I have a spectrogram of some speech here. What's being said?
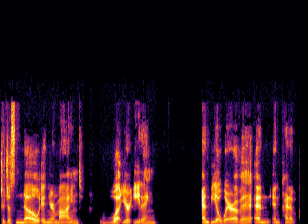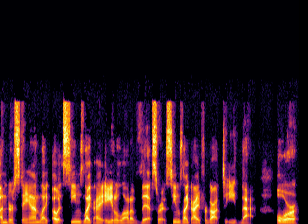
to just know in your mind what you're eating and be aware of it and and kind of understand like oh it seems like i ate a lot of this or it seems like i forgot to eat that or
